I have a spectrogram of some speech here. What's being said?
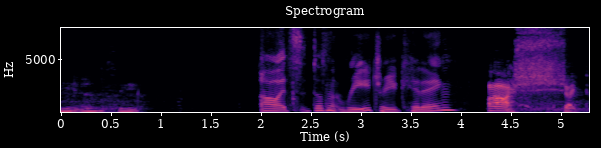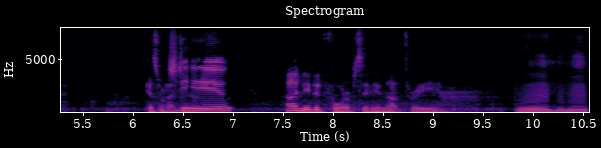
ENC. Oh, it's, it doesn't reach. Are you kidding? Ah, shite. Guess what I What'd did? do? I needed four obsidian, not three. Mm-hmm.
